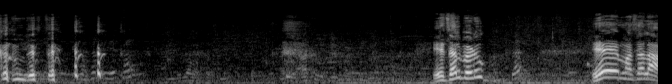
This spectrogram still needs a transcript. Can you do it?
करून देते हे चल बेडू. हे मसाला.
